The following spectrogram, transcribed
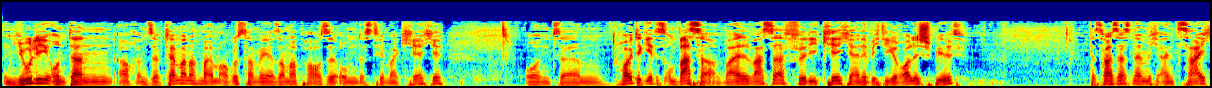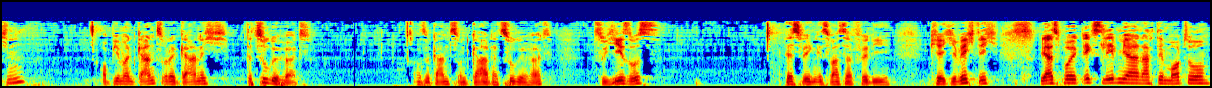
im Juli und dann auch im September nochmal. Im August haben wir ja Sommerpause um das Thema Kirche. Und ähm, heute geht es um Wasser, weil Wasser für die Kirche eine wichtige Rolle spielt. Das Wasser ist nämlich ein Zeichen, ob jemand ganz oder gar nicht dazugehört. Also ganz und gar dazugehört zu Jesus. Deswegen ist Wasser für die Kirche wichtig. Wir als Projekt X leben ja nach dem Motto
